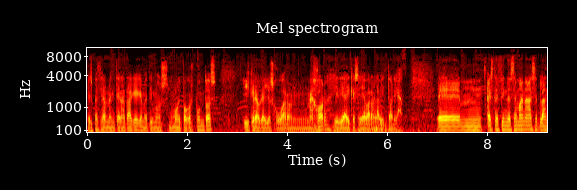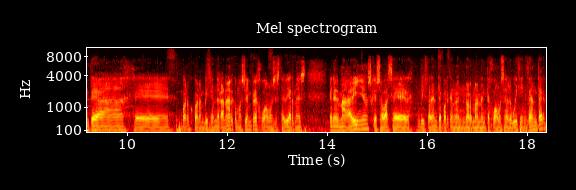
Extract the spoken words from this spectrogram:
especialmente en ataque, que metimos muy pocos puntos y creo que ellos jugaron mejor y de ahí que se llevaron la victoria. Eh, este fin de semana se plantea, eh, bueno, con ambición de ganar, como siempre. Jugamos este viernes en el Magariños, que eso va a ser diferente porque no, normalmente jugamos en el Withing Center.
